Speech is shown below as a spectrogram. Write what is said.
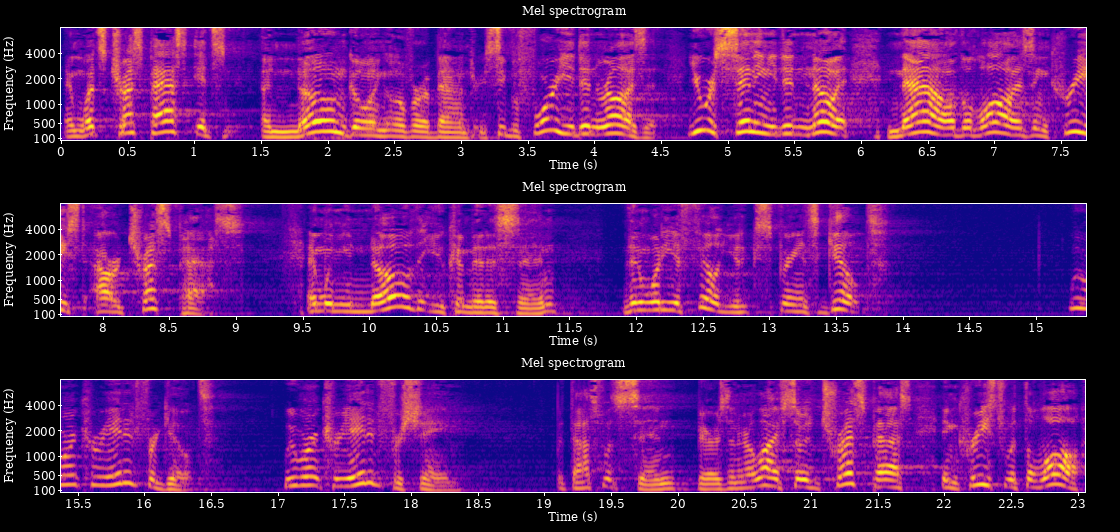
And what's trespass? It's a known going over a boundary. See, before you didn't realize it. You were sinning, you didn't know it. Now the law has increased our trespass. And when you know that you commit a sin, then what do you feel? You experience guilt. We weren't created for guilt. We weren't created for shame. But that's what sin bears in our life. So trespass increased with the law,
